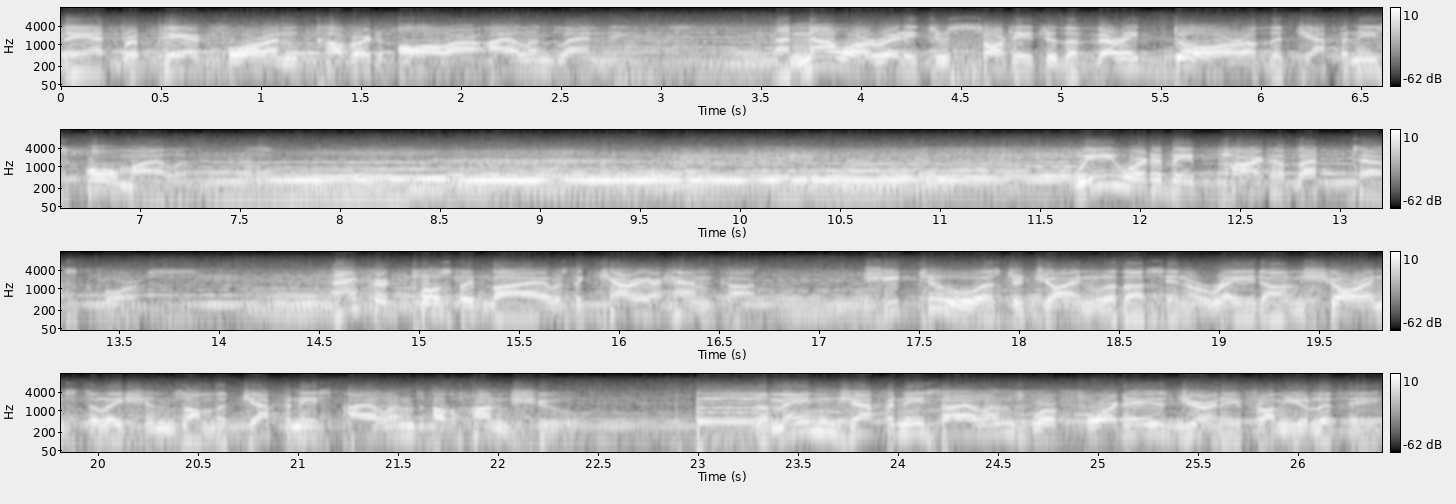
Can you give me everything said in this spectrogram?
they had prepared for and covered all our island landings, and now are ready to sortie to the very door of the Japanese home islands. We were to be part of that task force. Anchored closely by was the carrier Hancock. She too was to join with us in a raid on shore installations on the Japanese island of Honshu. The main Japanese islands were four days' journey from Ulithi.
